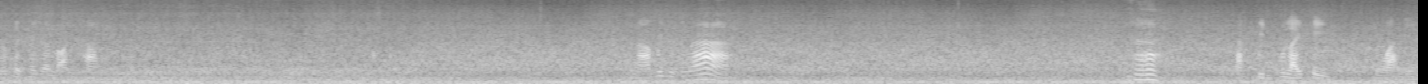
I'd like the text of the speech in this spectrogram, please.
รู้สึกไม่โดนร้อนคันสนามบินอยู่ข้างหน้า นักบินผู้ไร้ปีกจังหวะนี้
